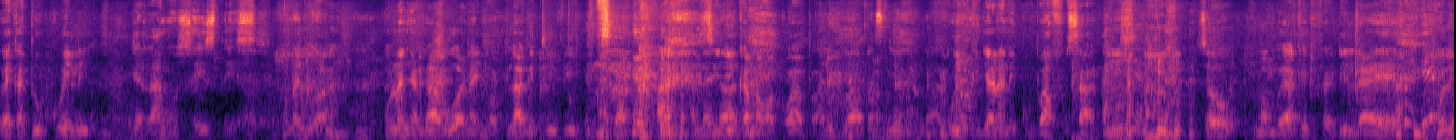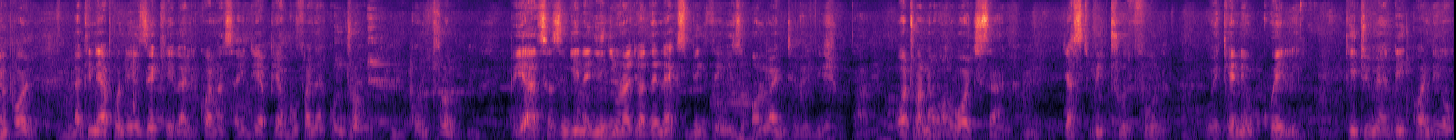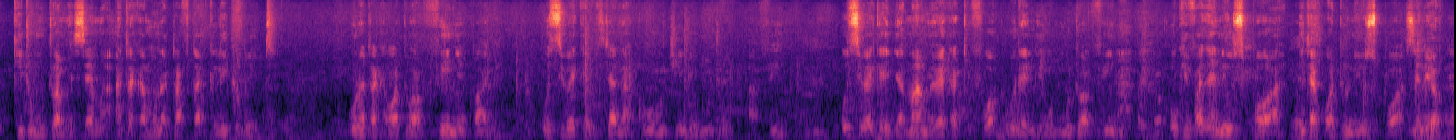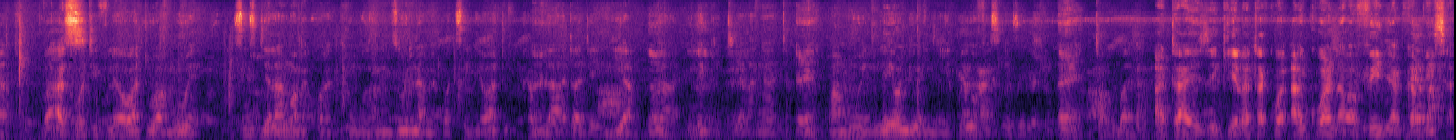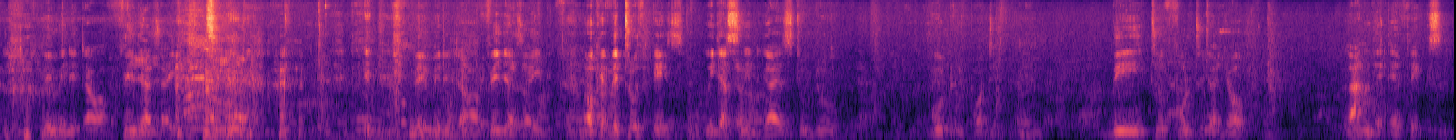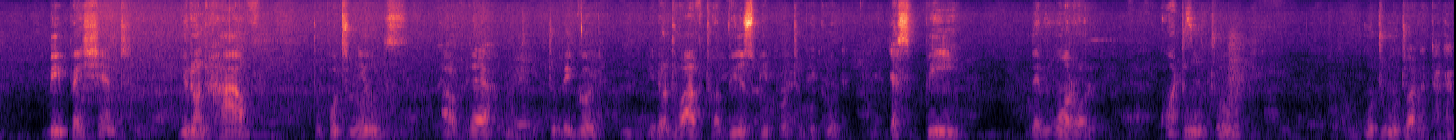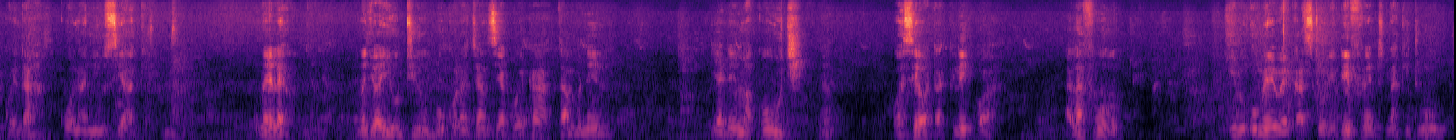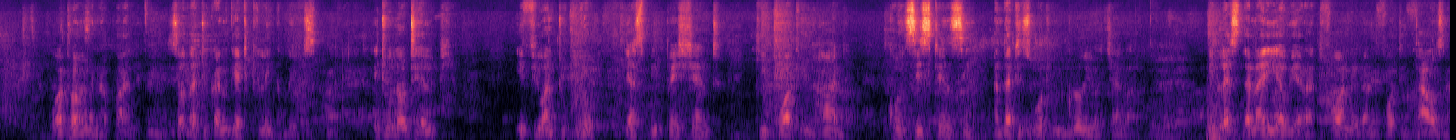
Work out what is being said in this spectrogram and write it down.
Weka tu kweli, Jalango says this. Unajua kuna nyang'au anaitwa Plug TV, sijui kama wako hapa huyo kijana ni kubafu sana so mambo yake tutadili na yeye pole pole, lakini hapo ndio Ezekiel alikuwa anasaidia pia kufanya control control. Pia saa zingine nyinyi, unajua the next big thing is online television, watu wanawawatch sana. Just be truthful, wekeni ukweli, kitu imeandikwa ndio kitu mtu amesema. Hata kama unatafuta clickbait, unataka watu wafinye pale, usiweke msichana kuuchi ndio mtu afinye. Usiweke jamaa ameweka kifua bure ndio mtu afinye. Ukifanya news poa, itakuwa tu news poa, si ndio? Basi What if leo watu waamue since Jalango amekuwa kiongozi mzuri na amekuwa kusaidia watu kabla hata hajaingia kwa ile kiti ya Lang'ata. Eh. Waamue leo ndio aingie kwa hiyo ofisi ya Ezekiel. eh, hata Ezekiel hata kwa akuwa anawafinya kabisa, mimi nitawafinya zaidi mimi nitawafinya zaidi. Okay, the truth is we just need guys to do good reporting. Be truthful to your job. Learn the ethics. Be patient. You don't have to put news out there to be good. You don't have to abuse people to be good. Just be the moral. Kuwa tu mtu mtu mtu anataka kwenda kuona news yake. Unaelewa? Unajua YouTube uko na chance ya kuweka thumbnail ya Dema uchi. Wasee wataklikwa. Alafu umeweka story different na kitu watu wameona pale so that you can get clickbaits it will not help you. If you want to grow just be patient keep working hard consistency and that is what will grow your channel. In less than a year we are at 440,000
